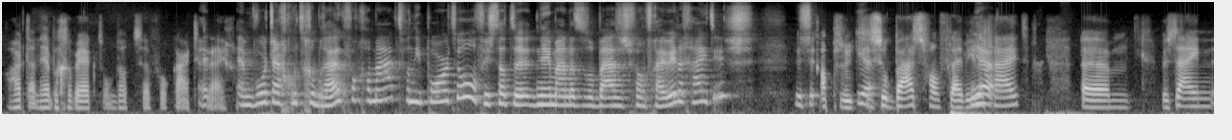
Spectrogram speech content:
hard aan hebben gewerkt om dat uh, voor elkaar te krijgen. En, en, wordt daar goed gebruik van gemaakt, van die portal? Of is dat, uh, neem aan dat het op basis van vrijwilligheid is? Dus, Absoluut, ja. het is op basis van vrijwilligheid. Ja. Um, we zijn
